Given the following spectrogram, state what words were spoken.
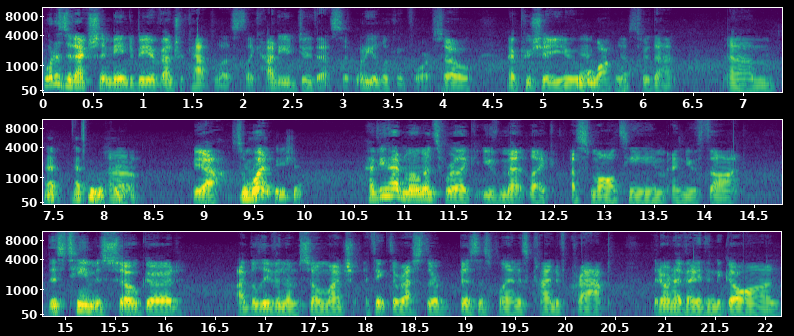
what does it actually mean to be a venture capitalist? Like, how do you do this? Like, what are you looking for? So, I appreciate you yeah. walking us through that. Um, happy to share. Uh, yeah. So, really what? Have you had moments where like you've met like a small team and you've thought, this team is so good, I believe in them so much. I think the rest of their business plan is kind of crap. They don't have anything to go on,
